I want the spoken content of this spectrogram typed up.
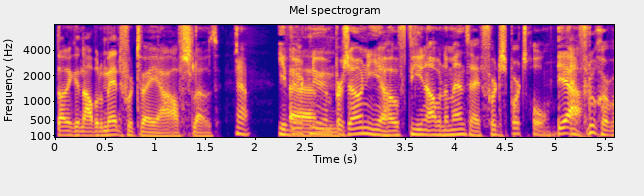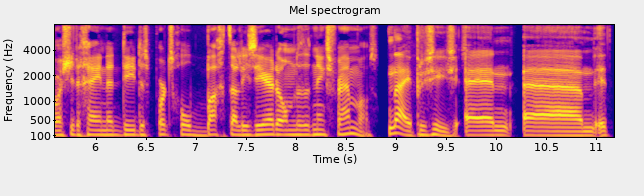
Dat ik een abonnement voor twee jaar afsloot. Je werkt nu Ehm, een persoon in je hoofd die een abonnement heeft voor de sportschool. Ja. En vroeger was je degene die de sportschool bagatelliseerde omdat het niks voor hem was. Nee, precies. En ehm, het-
